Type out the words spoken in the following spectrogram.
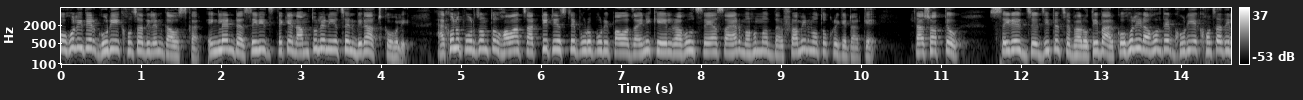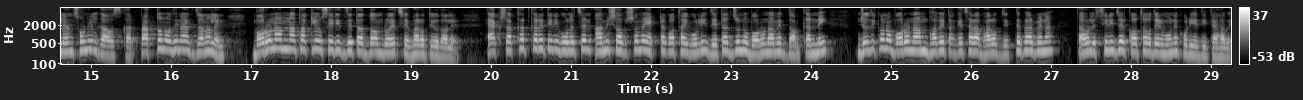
কোহলিদের ঘুরিয়ে খোঁচা দিলেন গাওস্কার ইংল্যান্ড সিরিজ থেকে নাম তুলে নিয়েছেন বিরাট কোহলি। এখনও পর্যন্ত হওয়া চারটি টেস্টে পুরোপুরি পাওয়া যায়নি কে এল রাহুল, শ্রেয়াস আয়ার, মোহাম্মদ দাশামির মতো ক্রিকেটারকে। তা সত্ত্বেও সিরিজ যে জিতেছে ভারত। এবার কোহলি, রাহুলদের ঘুরিয়ে খোঁচা দিলেন সুনীল গাওস্কার প্রাক্তন অধিনায়ক জানালেন, বড় নাম না থাকলেও সিরিজ জেতার দম রয়েছে ভারতীয় দলের। এক সাক্ষাৎকারে তিনি বলেছেন, আমি সবসময় একটা কথাই বলি, জেতার জন্য বড় নামের দরকার নেই। যদি কোনো বড় নাম ভাবে তাকে ছাড়া ভারত জিততে পারবে না, তাহলে সিরিজের কথা ওদের মনে করিয়ে দিতে হবে।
